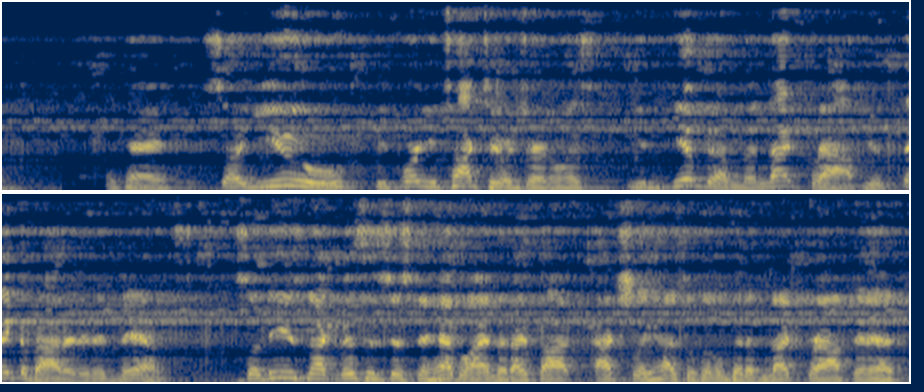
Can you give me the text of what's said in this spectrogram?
Okay, so you, before you talk to a journalist, you give them the nut graph. You think about it in advance. So these nut, this is just a headline that I thought actually has a little bit of nut graph in it.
